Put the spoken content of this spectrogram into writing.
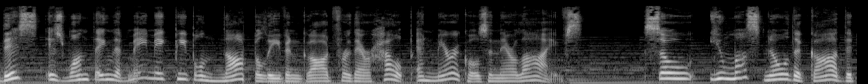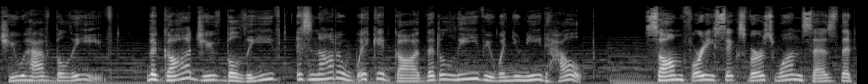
This is one thing that may make people not believe in God for their help and miracles in their lives. So, you must know the God that you have believed. The God you've believed is not a wicked God that'll leave you when you need help. Psalm 46 verse 1 says that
